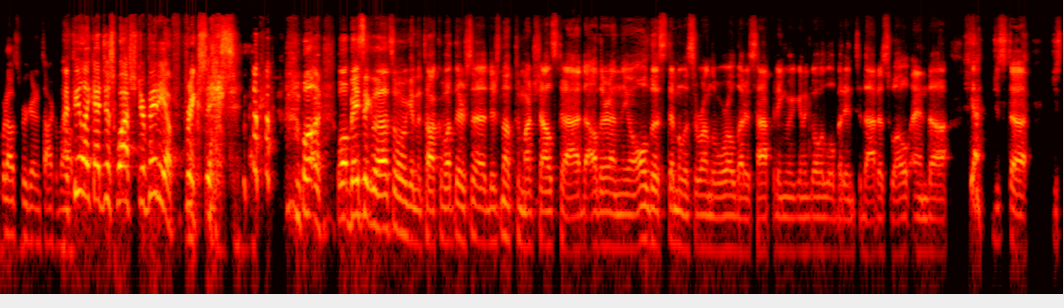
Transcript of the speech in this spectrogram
What else we're going to talk about? I feel like I just watched your video, frick six. well, well, basically that's what we're going to talk about. There's uh, there's not too much else to add other than you know all the stimulus around the world that is happening. We're going to go a little bit into that as well, and uh, yeah, just uh, just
